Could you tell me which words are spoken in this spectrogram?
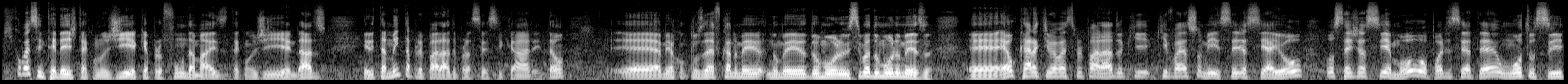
que começa a entender de tecnologia, que aprofunda mais em tecnologia, em dados, ele também está preparado para ser esse cara. Então, é, a minha conclusão é ficar no meio, no meio do muro, em cima do muro mesmo. É, é o cara que estiver mais preparado que, que vai assumir, seja CIO ou seja CMO, ou pode ser até um outro C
